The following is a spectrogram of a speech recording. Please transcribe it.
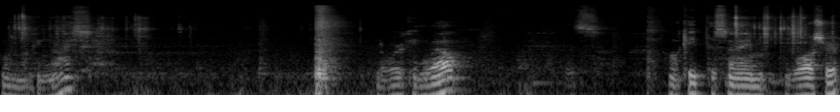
One looking nice. And working well. I'll keep the same washer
